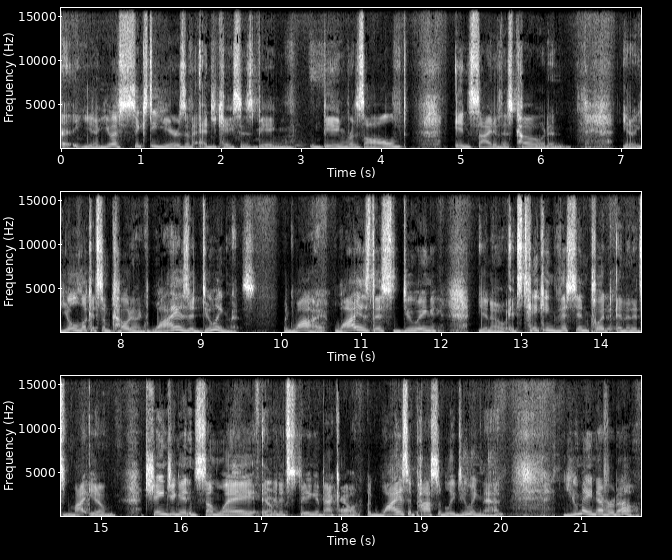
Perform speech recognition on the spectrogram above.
uh, you know you have 60 years of edge cases being being resolved inside of this code. And you know you'll look at some code and like why is it doing this? Like why why is this doing you know it's taking this input and then it's my you know changing it in some way and Yep. then it's spitting it back out. Like why is it possibly doing that you may never know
